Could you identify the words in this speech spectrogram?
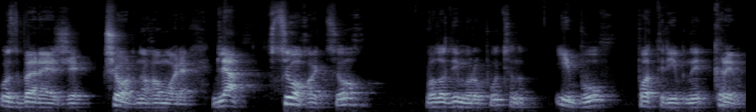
узбережжі Чорного моря. Для всього цього Володимиру Путіну і був потрібний Крим.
